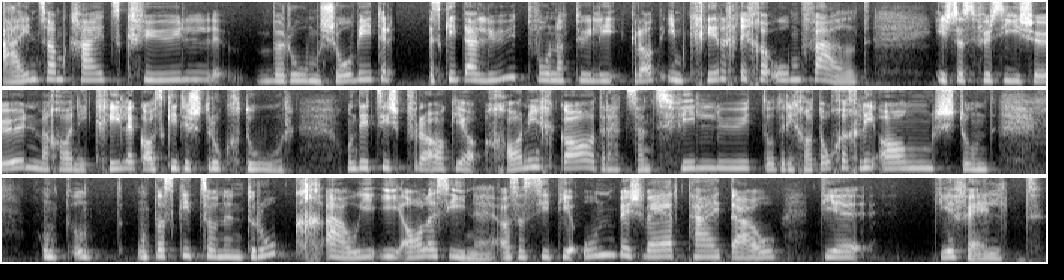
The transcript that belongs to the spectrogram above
Einsamkeitsgefühl. Warum schon wieder? Es gibt auch Leute, die natürlich gerade im kirchlichen Umfeld ist das für sie schön, man kann in die Kirche gehen, es gibt eine Struktur. Und jetzt ist die Frage, ja, kann ich gehen oder hat es dann zu viele Leute oder ich habe doch ein bisschen Angst und, und, und, und das gibt so einen Druck auch in, in alles hinein. Also die Unbeschwertheit auch, die, die fehlt.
